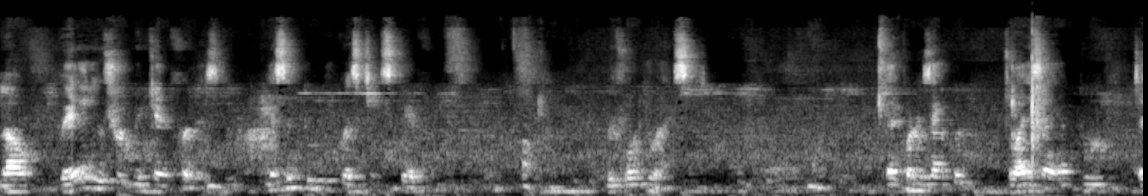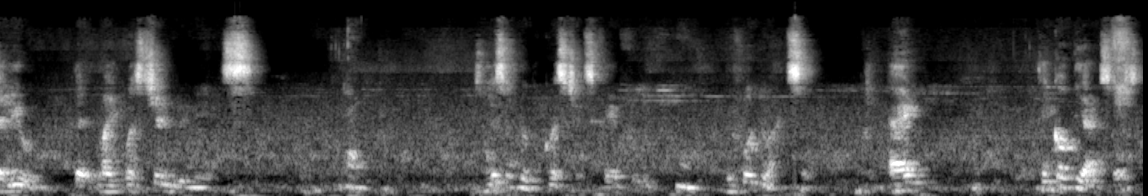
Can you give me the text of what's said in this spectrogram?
Now, where you should be careful is listen to the questions carefully Okay. before you answer. Like, for example, twice I have to tell you that my question remains. Right. So listen to the questions carefully hmm. before you answer. And think of the answers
